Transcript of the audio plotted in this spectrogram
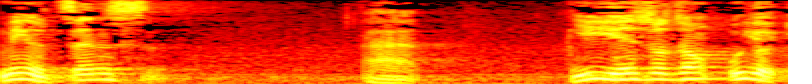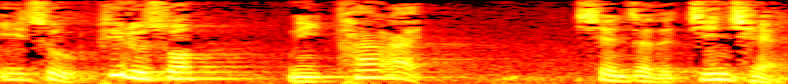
没有真实，啊。于言说中无有依处，譬如说你贪爱现在的金钱，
